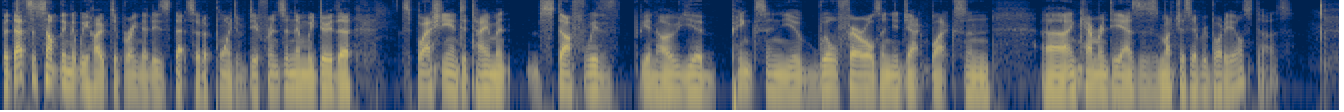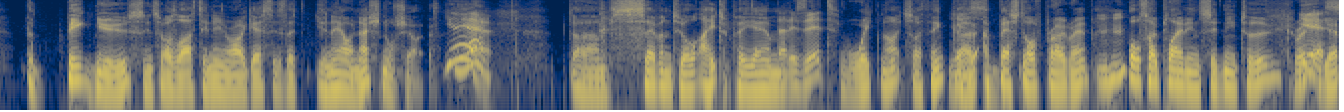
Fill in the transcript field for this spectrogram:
But that's something that we hope to bring that is that sort of point of difference, and then we do the splashy entertainment stuff with you know your Pinks and your Will Ferrells and your Jack Blacks and uh, and Cameron Diaz as much as everybody else does. The big news since I was last in here, I guess, is that you're now a national show. Yeah, Um, 7 till 8 p.m. that is it. weeknights, I think. Yes. Uh, a best of program. Also played in Sydney too, correct? Yes. Yep.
